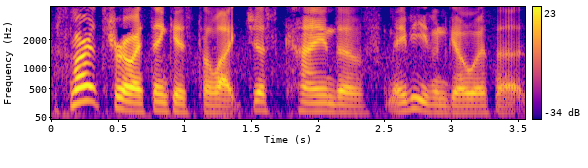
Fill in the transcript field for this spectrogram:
the smart throw, I think, is to like just kind of maybe even go with a,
